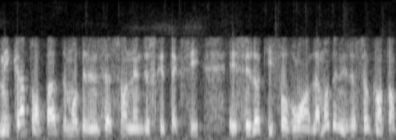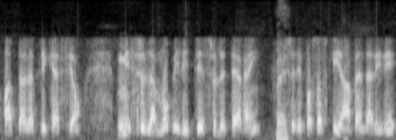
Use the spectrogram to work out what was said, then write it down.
Mais quand on parle de modernisation de l'industrie taxi, et c'est là qu'il faut voir la modernisation quand on parle de l'application, mais sur la mobilité sur le terrain, ce n'est pas ça ce qui est en train d'arriver.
